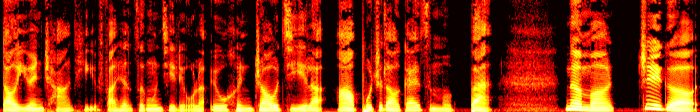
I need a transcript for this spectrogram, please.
到医院查体发现子宫肌瘤了，又很着急了啊，不知道该怎么办。那么这个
